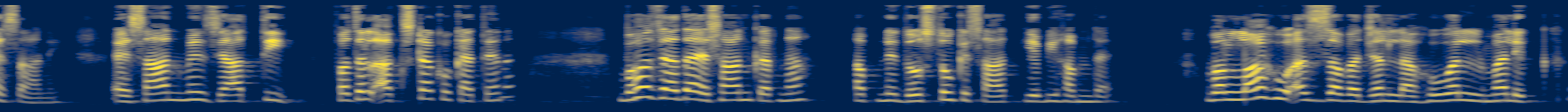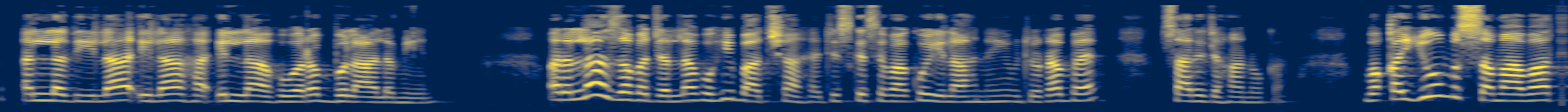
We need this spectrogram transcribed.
احسان ہی احسان میں زیادتی فضل اکسٹا کو کہتے ہیں نا بہت زیادہ احسان کرنا اپنے دوستوں کے ساتھ یہ بھی حمد ہے واللہ عز و جل هو الملک الذي لا اله الا هو رب العالمين اور اللہ عز و جل وہی بادشاہ ہے جس کے سوا کوئی الہ نہیں جو رب ہے سارے جہانوں کا وقیوم السماوات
